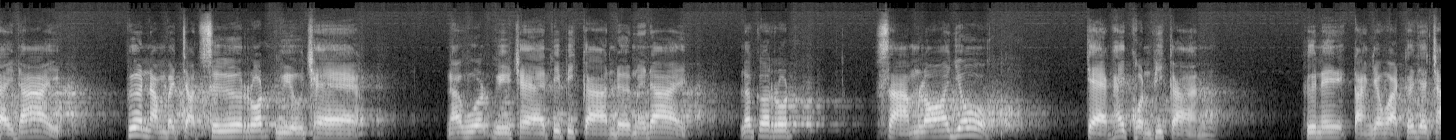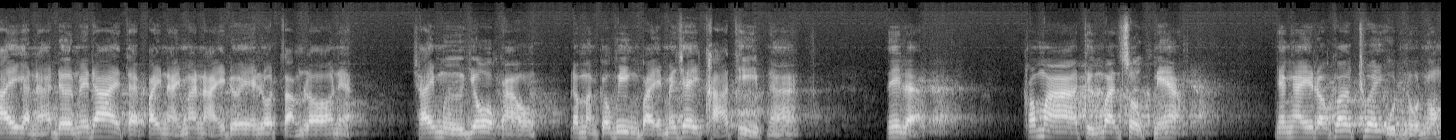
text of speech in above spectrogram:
รายได้ เพื่อนำไปจัดซื้อรถวีลแชร์นะรถวีลแชร์ที่พิการเดินไม่ได้ แล้วก็รถสามล้อโยก แจกให้คนพิการ คือในต่างจังหวัดก็จะใช้กันนะ เดินไม่ได้แต่ไปไหนมาไหนโดยรถสามล้อเนี่ยใช้มือโยกเอา แล้วมันก็วิ่งไปไม่ใช่ขาถีบนะ นี่แหละ เขามาถึงวันศุกร์เนี้ยยังไงเราก็ช่วยอุดหนุนของ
